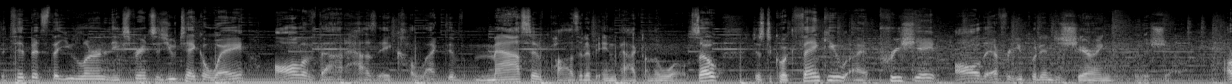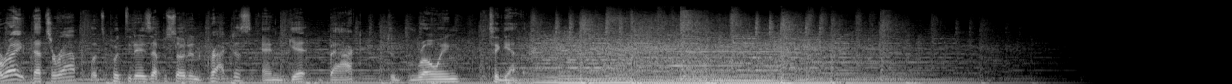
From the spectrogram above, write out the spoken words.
the tidbits that you learn and the experiences you take away, all of that has a collective, massive positive impact on the world. So, just a quick thank you. I appreciate all the effort you put into sharing for the show. All right, that's a wrap. Let's put today's episode into practice and get back to growing together.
